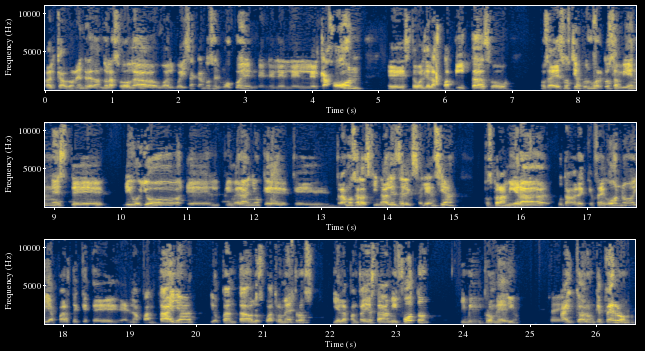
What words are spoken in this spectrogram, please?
al cabrón enredando la soga o al güey sacándose el moco en, el cajón, este, o el de las papitas, o o sea, esos tiempos muertos también, este, digo, yo el primer año que, entramos a las finales de la excelencia, pues para mí era, puta madre, qué fregón, ¿no? Y aparte que te, en la pantalla, yo plantado los cuatro metros y en la pantalla estaba mi foto y mi promedio. Ay, cabrón, qué perro.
